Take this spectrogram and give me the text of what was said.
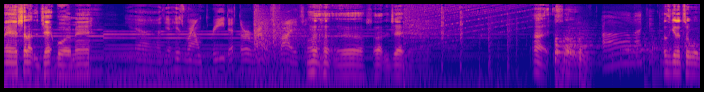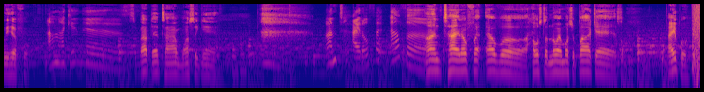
Man, shout out to Jack Boy, man. Yeah, yeah. His round three, that third round was fire. Just, yeah, shout out to Jack. Alright, so oh my goodness. let's get into what we're here for. Oh my goodness. It's about that time once again. Untitled forever. Untitled Forever, host of No Emotion Podcast. Paper.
